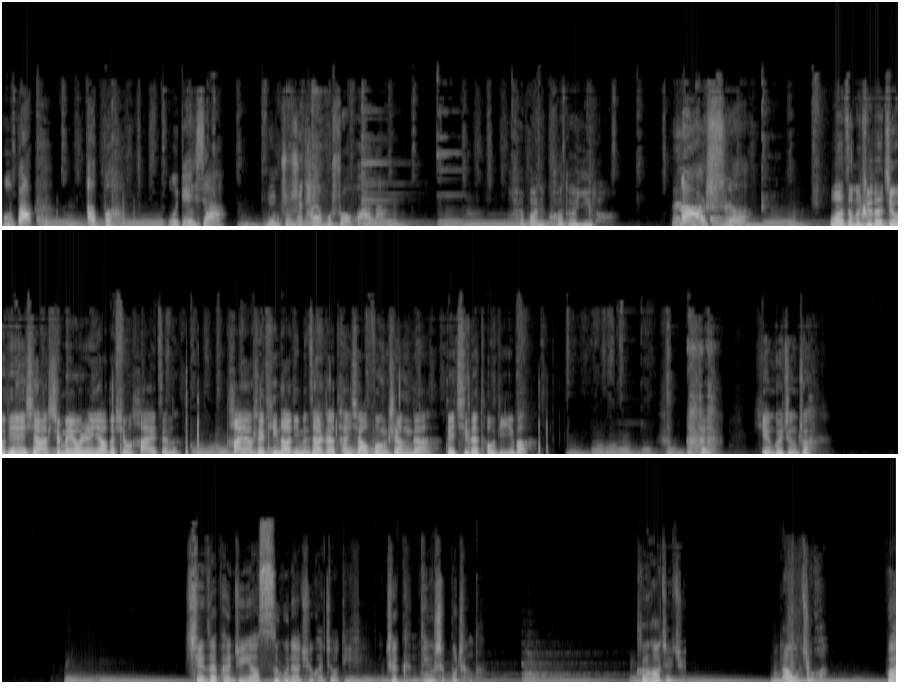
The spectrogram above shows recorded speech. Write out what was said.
五八啊不，五殿下，您真是太会说话了。还把你夸得意了，那是。我怎么觉得九殿下是没有人要的熊孩子呢？他要是听到你们在这谈笑风生的，得气得投敌吧？言归正传，现在叛军要四姑娘去换九弟，这肯定是不成的。很好解决，拿我去换。喂，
